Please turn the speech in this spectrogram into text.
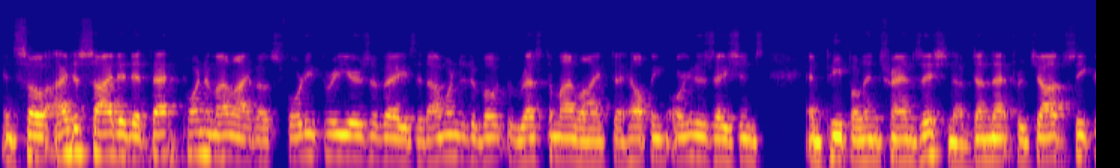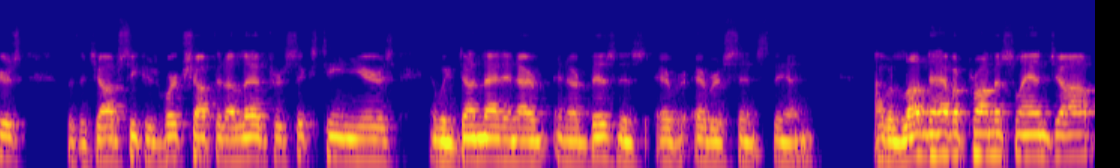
And so I decided at that point in my life, I was 43 years of age, that I wanted to devote the rest of my life to helping organizations and people in transition. I've done that for job seekers with the job seekers workshop that I led for 16 years, and we've done that in our in our business ever ever since then. I would love to have a promised land job.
